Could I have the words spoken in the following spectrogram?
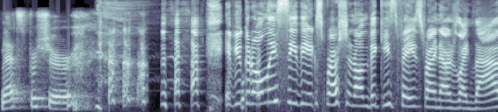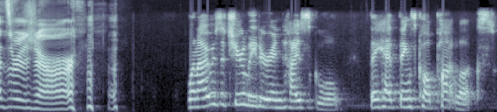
That's for sure. if you could only see the expression on Vicky's face right now, she's like, that's for sure. when I was a cheerleader in high school, they had things called potlucks.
